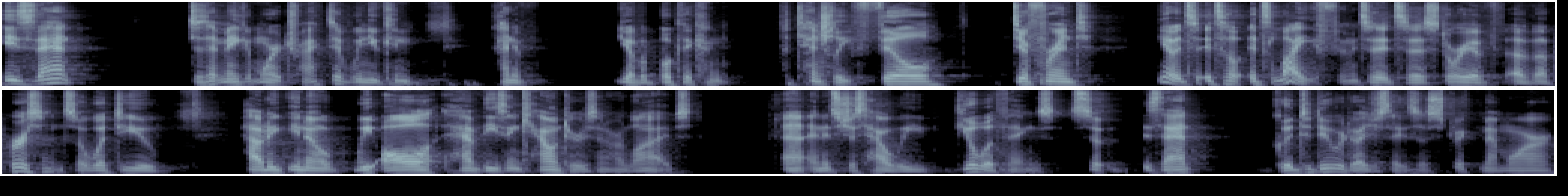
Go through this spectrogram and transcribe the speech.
Is that does that make it more attractive when you can kind of you have a book that can potentially fill different you know it's it's a, it's life I mean, it's a, it's a story of of a person so what do you how do you know we all have these encounters in our lives uh, and it's just how we deal with things so is that good to do or do i just say it's a strict memoir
